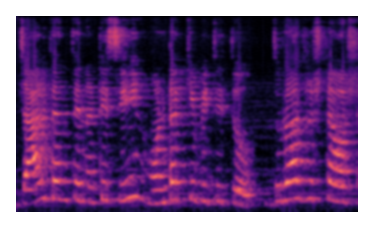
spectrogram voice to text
ಜಾರಿದಂತೆ ನಟಿಸಿ ಹೊಂಡಕ್ಕೆ ಬಿದ್ದಿತು ದುರಾದೃಷ್ಟವಶ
